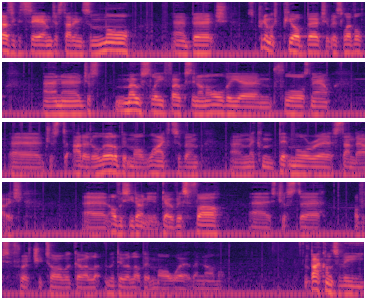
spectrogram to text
As you can see, I'm just adding some more uh, birch. It's pretty much pure birch at this level, and uh, just mostly focusing on all the um, floors now, uh, just to add a little bit more life to them and make them a bit more uh, standoutish. Uh, obviously, you don't need to go this far. Uh, it's just obviously for a tutorial, we'll go we'll do a little bit more work than normal. Back onto the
